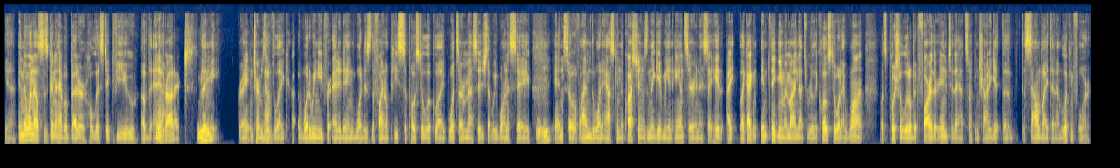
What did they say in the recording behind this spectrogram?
Yeah. And no one else is going to have a better holistic view of the end Yeah. product than Mhm. me, right? In terms Yeah. of like, uh, what do we need for editing? What is the final piece supposed to look like? What's our message that we want to say? Mhm. And so if I'm the one asking the questions and they give me an answer and I say, hey, I like I can, am thinking in my mind that's really close to what I want. Let's push a little bit farther into that so I can try to get the the soundbite that I'm looking for.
